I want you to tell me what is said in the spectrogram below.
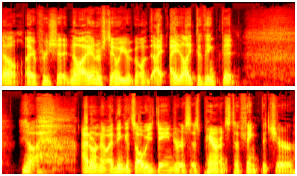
Oh i appreciate it. No i understand where you're going. I, I like to think that you know I don't know. I think it's always dangerous as parents to think that you're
